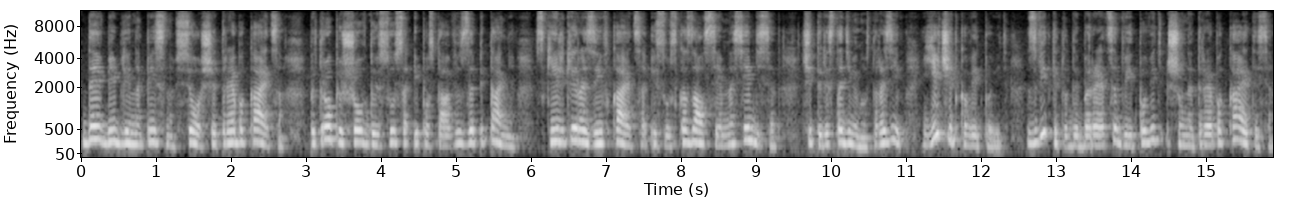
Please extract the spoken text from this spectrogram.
Де в Біблії написано, все, ще треба каятися. Петро пішов до Ісуса і поставив запитання, скільки разів кається? Ісус сказав 7 на 70, 490 разів. Є чітка відповідь. Звідки туди береться відповідь, що не треба каятися?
